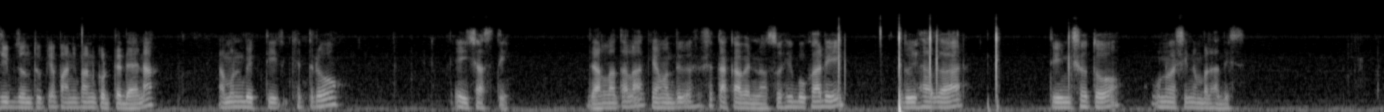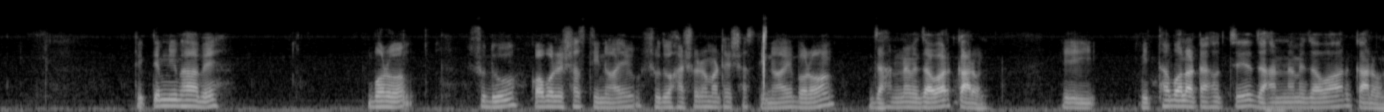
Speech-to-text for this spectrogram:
জীবজন্তুকে পানি পান করতে দেয় না, এমন ব্যক্তির ক্ষেত্রেও এই শাস্তি। আল্লাহ তালা কেমন দিবসে তাকাবেন না। সহি বুখারি দুই হাজার তিনশত উনআশি নম্বর হাদিস। ঠিক তেমনিভাবে বরং শুধু কবরের শাস্তি নয়, শুধু হাসরের মাঠের শাস্তি নয়, বরং জাহান্নামে যাওয়ার কারণ। এই মিথ্যা বলাটা হচ্ছে জাহান্নামে যাওয়ার কারণ।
